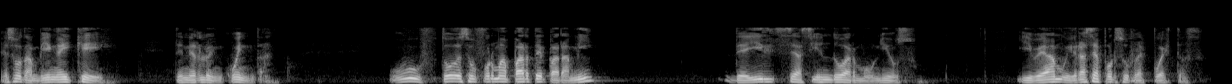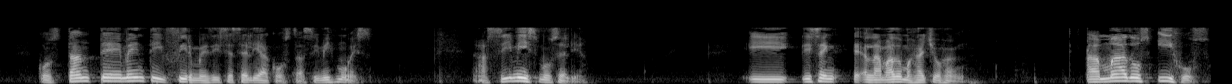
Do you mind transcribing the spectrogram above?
Eso también hay que tenerlo en cuenta. Uf, todo eso forma parte para mí de irse haciendo armonioso. Y veamos, y gracias por sus respuestas. Constantemente y firmes, dice Celia Acosta, así mismo es. Así mismo, Celia. Y dicen el amado Mahacho Han, amados hijos,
